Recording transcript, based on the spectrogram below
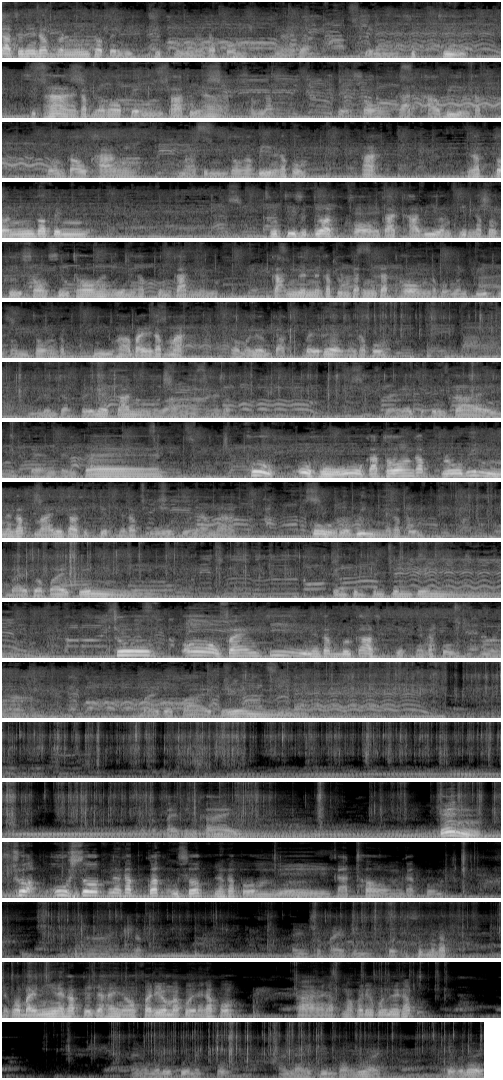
ครับสวัสดีครับวันนี้ก็เป็นอีกคลิปหนึ่งนะครับ ผมน่าจะเป็นคลิปที่ 15 นะครับ แล้วก็เป็นพาร์ทที่5สำหรับเกะซองการ์ดคาวบี้นะครับของเก่าค้างมาเป็นสองสามปีนะครับผมอะนะครับตอนนี้ก็เป็นชุดที่สุดยอดของการ์ดคาวบี้วันพีชนะครับก็คือซองสีทองนั่นเองนะครับเป็นการ์ดเงินการ์ดเงินนะครับเป็นการ์ดเงินการ์ดทองครับผมวันพีชเป็นซองสีทองนะครับมีอยู่5ใบนะครับมาเรามาเริ่มจากใบแรกนะครับผม มาเริ่มจากใบแรกกันว้านะครับใบแรกจะเป็นใครแตนแตนแตนฟูกโอ้โหกระทองครับโรบินนะครับหมายเลข97นะครับโอ้สวยงามมากโก้โรบินนะครับผมใบต่อไปเป็น เป็นเป็นเป็นเป็นเป็นจูโอแฟรงกี้นะครับเบอร์97นะครับผมสวยงามใบต่อไปเป็น ต่อไปเป็นใครเป็นชั่วอุซบนะครับกดอุซบนะครับผมเย่การทองนะครับผมอ่านะครับใบต่อไปเป็นกดอุซบนะครับ แล้วก็ใบนี้นะครับเดี๋ยวจะให้น้องฟาเดลมาเปิดนะครับผมอ่านะครับน้องฟาเดลเปิดเลยครับให้น้องฟาเดลเปิดนะครับผมหันหน้าให้เห็นกล้องด้วยเปิดไปเลย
